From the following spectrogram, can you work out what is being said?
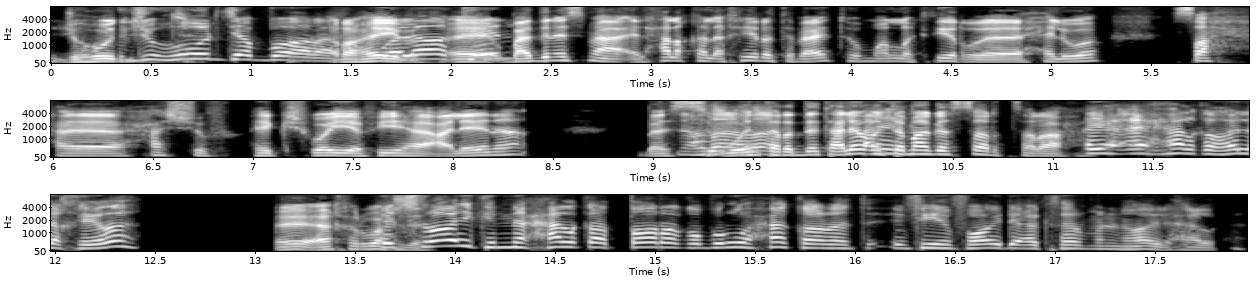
جهود جهود جبارة. رهيبة. إيه، ولكن وبعدين اسمع الحلقة الأخيرة تبعتهم والله كثير حلوة. صح حشوا هيك شوية فيها علينا. بس وأنت رديت عليه وأنت أي- ما قصرت صراحة. اي أي حلقة هالاخيره إيه آخر إيش واحدة رأيك إن حلقة طارق بروحه كانت فيها فائده أكثر من هاي الحلقة؟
